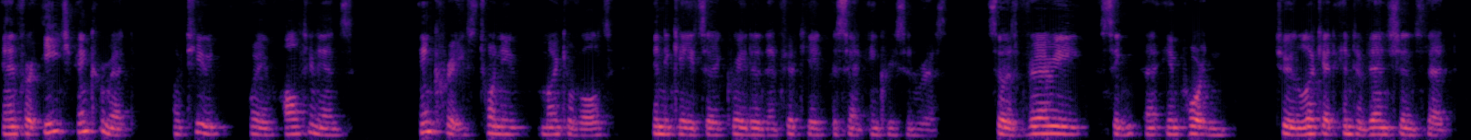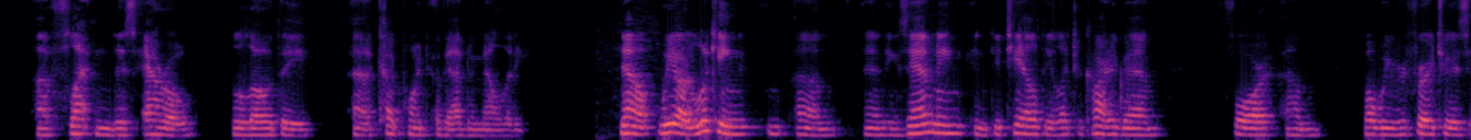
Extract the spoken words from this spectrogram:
And for each increment of T wave alternans increase 20 microvolts indicates a greater than 58% increase in risk. So it's very uh, important to look at interventions that uh, flatten this arrow below the uh, cut point of abnormality. Now, we are looking um, and examining in detail the electrocardiogram for um, what we refer to as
